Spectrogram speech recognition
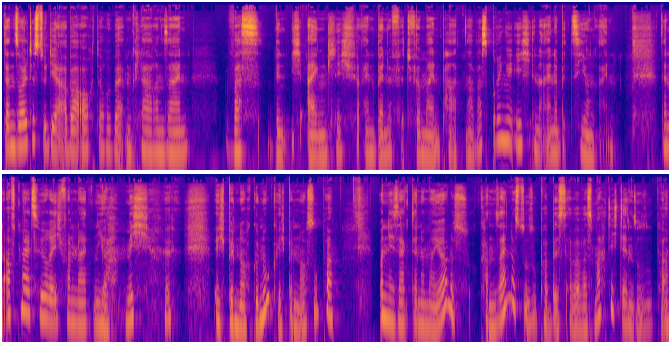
dann solltest du dir aber auch darüber im Klaren sein, was bin ich eigentlich für ein Benefit für meinen Partner? Was bringe ich in eine Beziehung ein? Denn oftmals höre ich von Leuten, ja, mich, ich bin noch genug, ich bin noch super. Und ich sage dann immer, ja, das kann sein, dass du super bist, aber was macht dich denn so super?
